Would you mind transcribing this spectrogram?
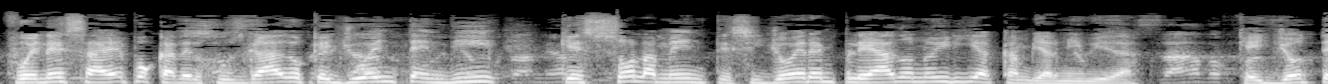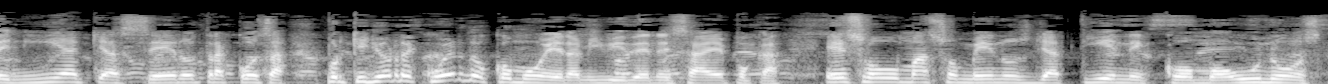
Fue en esa época del juzgado que yo entendí que solamente si yo era empleado no iría a cambiar mi vida, que yo tenía que hacer otra cosa, porque yo recuerdo cómo era mi vida en esa época. Eso más o menos ya tiene como unos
